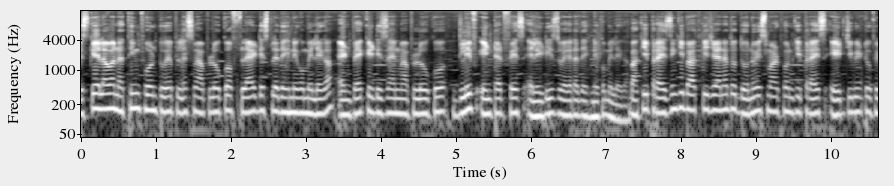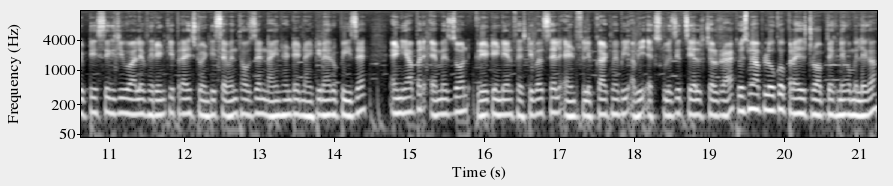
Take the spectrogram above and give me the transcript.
इसके अलावा नथिंग फ़ोन टू प्लस में आप लोगों को फ्लैट डिस्प्ले देखने को मिलेगा एंड बैक के डिज़ाइन में आप लोगों को ग्लिफ इंटरफेस एलईडीज वगैरह देखने को मिलेगा। बाकी प्राइसिंग की बात की जाए ना तो दोनों स्मार्टफ़ोन की price eight GB two fifty six GB वाले वेरियंट की price twenty seven thousand nine hundred ninety nine rupees है। एंड यहाँ पर Amazon great Indian festival sale and Flipkart में भी अभी एक्सक्लूसिव सेल चल रहा है। तो इसमें आप लोगों को प्राइस ड्रॉप देखने को मिलेगा।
